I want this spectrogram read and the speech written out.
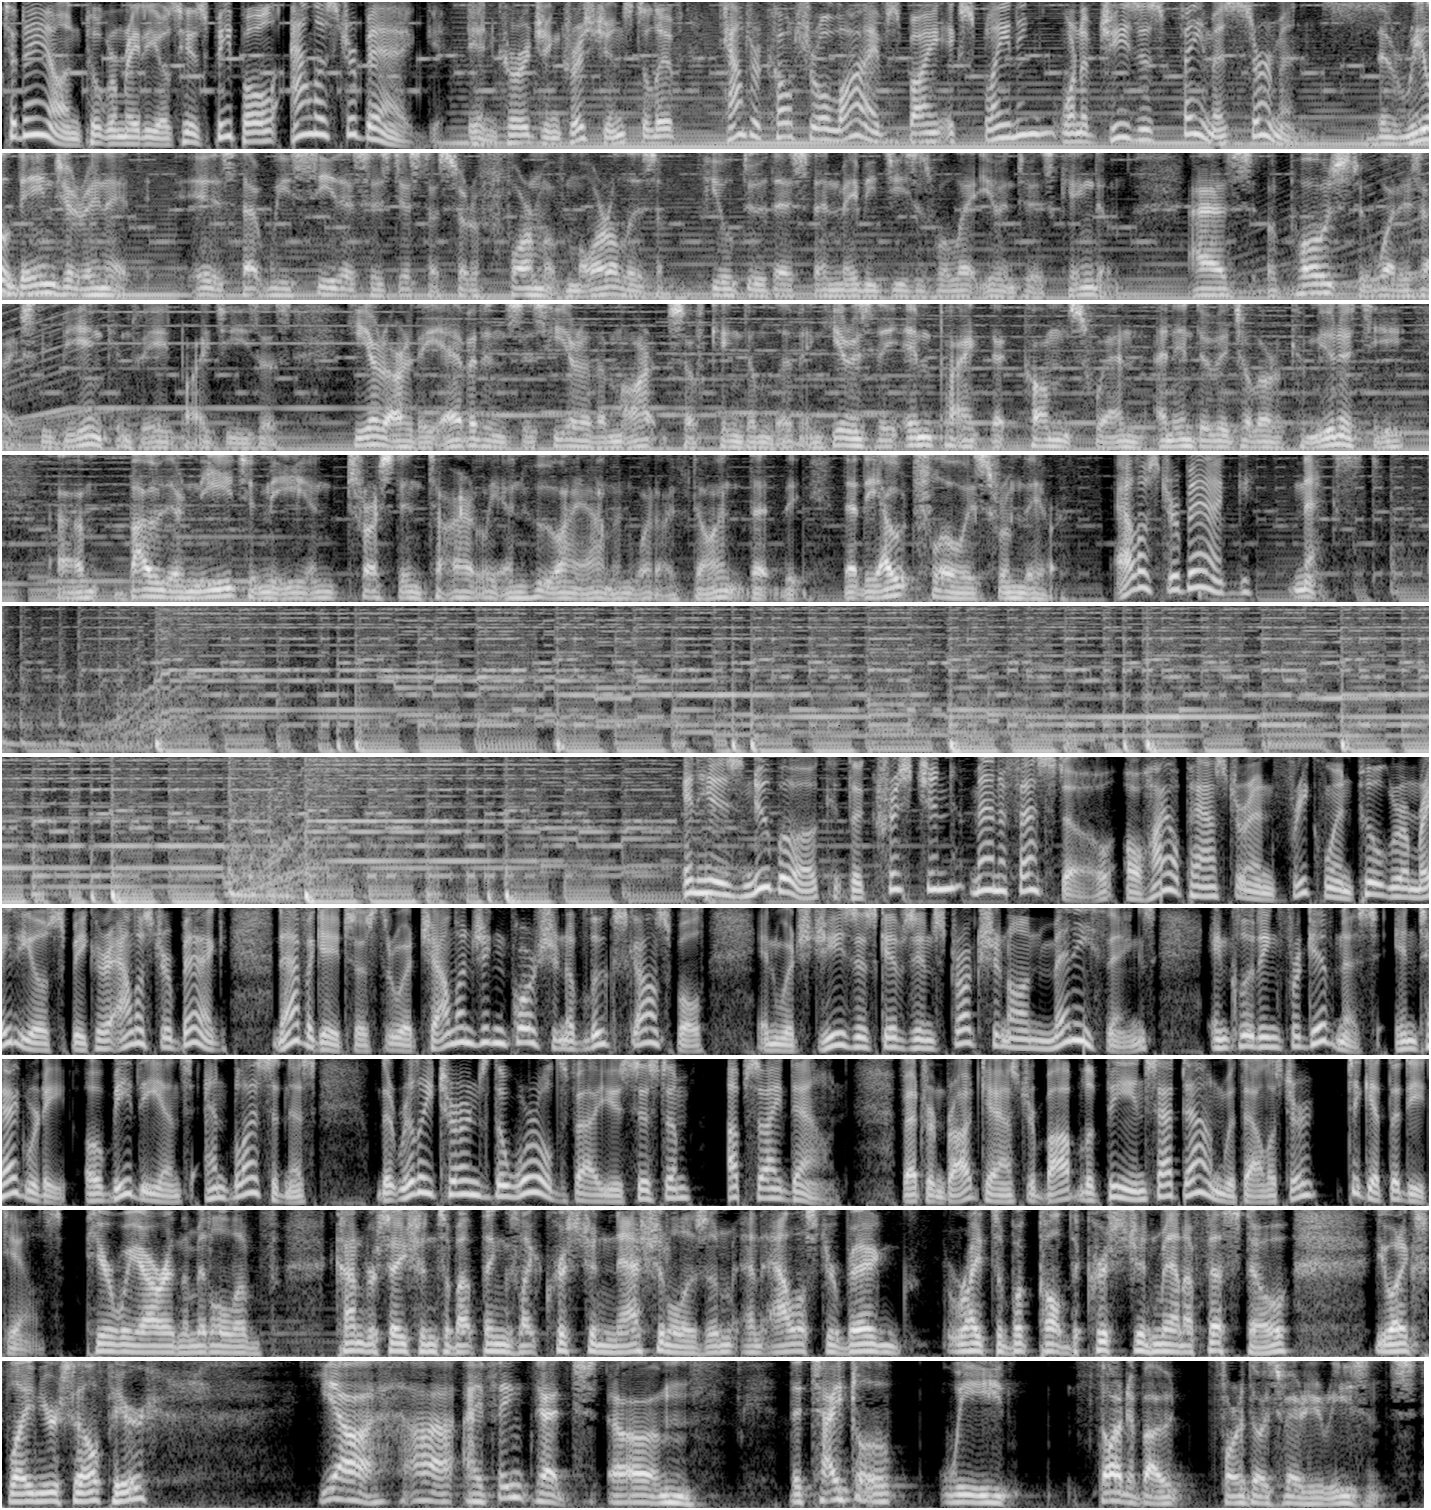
Today on Pilgrim Radio's His People, Alistair Begg, encouraging Christians to live countercultural lives by explaining one of Jesus' famous sermons. The real danger in it is that we see this as just a sort of form of moralism. If you'll do this, then maybe Jesus will let you into his kingdom. As opposed to what is actually being conveyed by Jesus. Here are the evidences, here are the marks of kingdom living. Here is the impact that comes when an individual or a community um, bow their knee to me and trust entirely in who I am and what I've done, that the, that the outflow is from there. Alistair Begg, next. In his new book, The Christian Manifesto, Ohio pastor and frequent pilgrim radio speaker Alistair Begg navigates us through a challenging portion of Luke's Gospel in which Jesus gives instruction on many things, including forgiveness, integrity, obedience, and blessedness, that really turns the world's value system upside down. Veteran broadcaster Bob Lepine sat down with Alistair to get the details. Here we are in the middle of conversations about things like Christian nationalism, and Alistair Begg writes a book called The Christian Manifesto. You want to explain yourself here? Yeah, uh, I think that um, the title we thought about for those very reasons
